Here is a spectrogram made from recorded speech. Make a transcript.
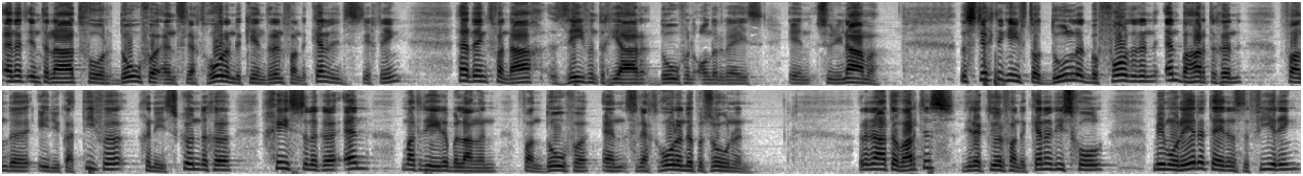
en het internaat voor dove en slechthorende kinderen van de Kennedy Stichting herdenkt vandaag 70 jaar dovenonderwijs in Suriname. De stichting heeft tot doel het bevorderen en behartigen van de educatieve, geneeskundige, geestelijke en materiële belangen van dove en slechthorende personen. Renate Wartes, directeur van de Kennedy School, memoreerde tijdens de viering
